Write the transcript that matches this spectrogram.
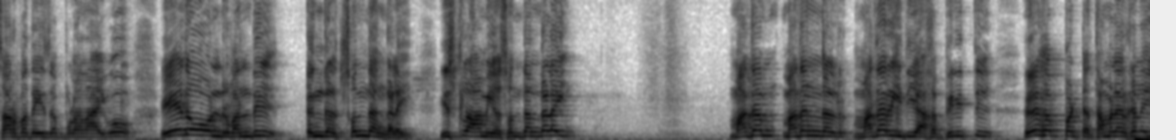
சர்வதேச புலனாய்வோ ஏதோ ஒன்று வந்து எங்கள் சொந்தங்களை இஸ்லாமிய சொந்தங்களை மதம் மதங்கள் மத ரீதியாக பிரித்து ஏகப்பட்ட தமிழர்களை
